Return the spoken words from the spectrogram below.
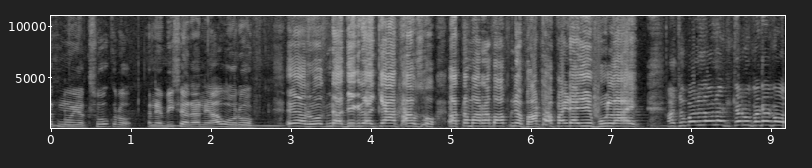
એકનો એક છોકરો અને બિચારાને આવો રોગ. એ રોગના દીકરા ક્યાં થાવશો? આ તમારા બાપને ભાટા પાડ્યા એ ભૂલાય. આ શું બોલી દો ને કરું ભગાકો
